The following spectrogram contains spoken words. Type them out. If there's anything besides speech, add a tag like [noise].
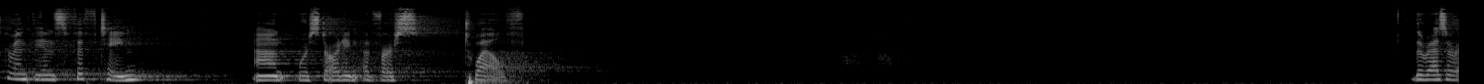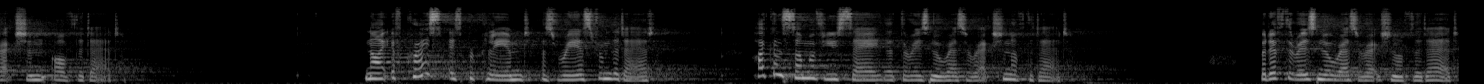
Corinthians 15, and we're starting at verse 12. The resurrection of the dead. Now, if Christ is proclaimed as raised from the dead, how can some of you say that there is no resurrection of the dead? But if there is no resurrection of the dead,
